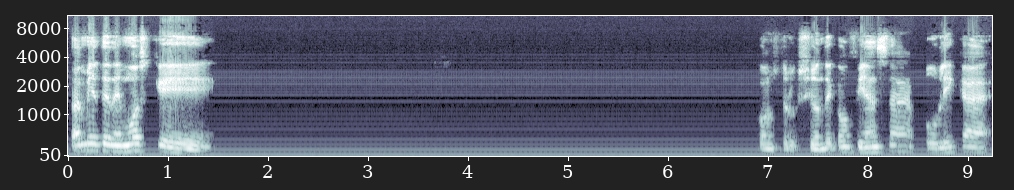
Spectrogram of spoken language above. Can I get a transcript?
También tenemos que construcción de confianza pública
